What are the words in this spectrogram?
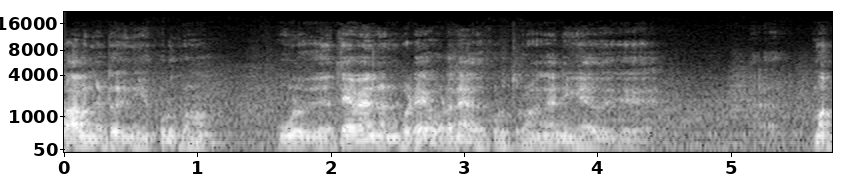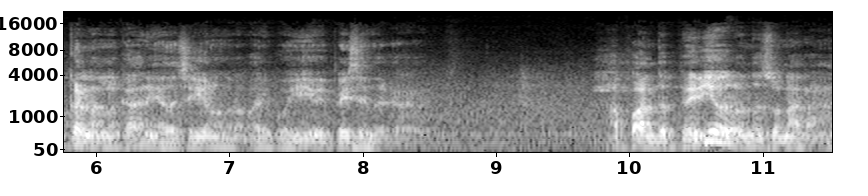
பாலம் கட்டுறதுக்கு நீங்கள் கொடுக்கணும். உங்களுக்கு தேவையான நன்கொடையை உடனே அதை கொடுத்துருவாங்க. நீங்கள் அதுக்கு மக்கள் நலனுக்காக நீங்கள் அதை செய்யணுங்கிற மாதிரி போய் பேசியிருந்துருக்கிறாரு. அப்போ அந்த பெரியவர் வந்து சொன்னாரான்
